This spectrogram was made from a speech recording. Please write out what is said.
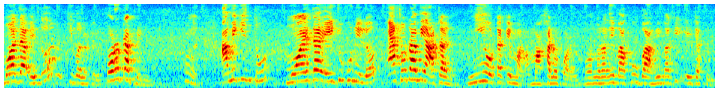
ময়দা তো, কী বলে ওটাকে? পরোটা প্রেমী। হুম। আমি কিন্তু ময়দা এইটুকু নিল, এতটা আমি আটা নিয়ে ওটাকে মা, মাখানো করাই বন্দনাদি মাখু বা আমি মাখি, এইটা করি।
